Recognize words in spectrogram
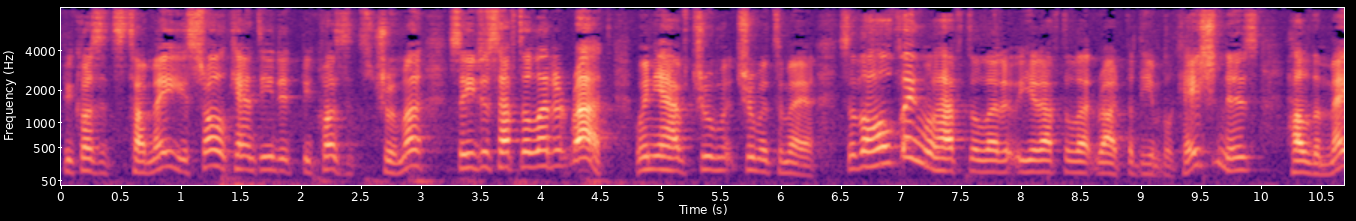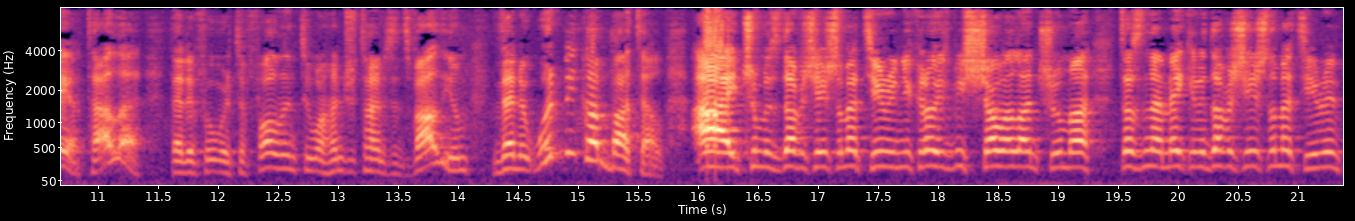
because it's tamei. Yisrael can't eat it because it's truma. So you just have to let it rot when you have truma truma tameya. So the whole thing will have to let it. You'd have to let rot. But the implication is haldemeya tala that if it were to fall into a hundred times its volume, then it would become batel. I truma's davar sheish matirin. You could always be shoel on truma. Doesn't that make it a davar sheish matirin?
